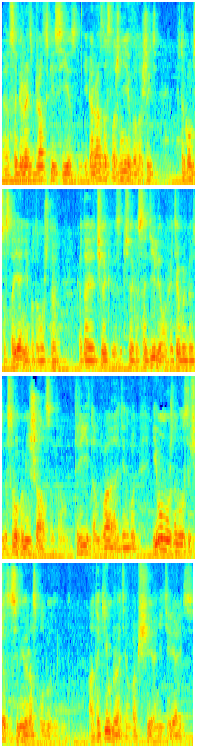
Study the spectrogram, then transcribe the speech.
э, собирать братские съезды. И гораздо сложнее было жить в таком состоянии, потому что когда человек, человека садили, он хотя бы срок уменьшался, там, три, там, два, один год. Ему можно было встречаться с семьей раз в полгода. А таким братьям вообще они терялись.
